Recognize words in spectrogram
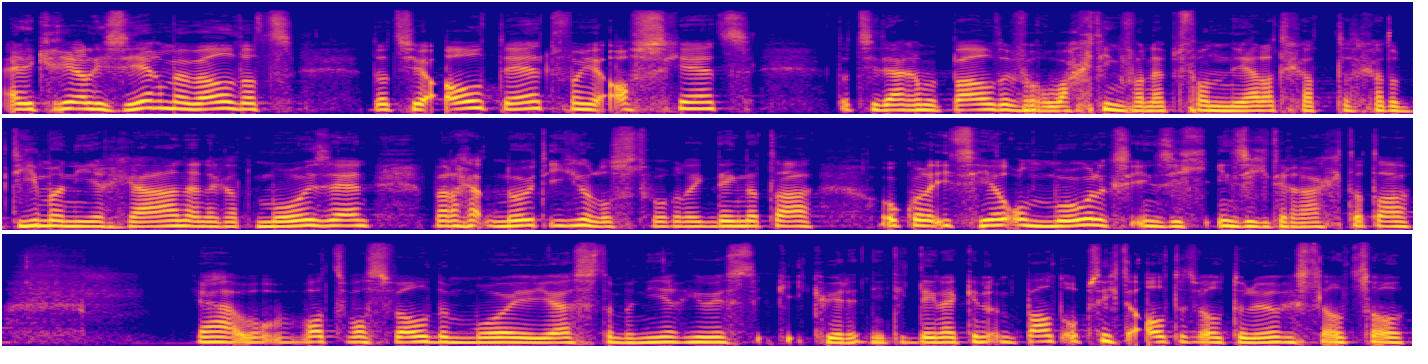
En ik realiseer me wel dat, dat je altijd van je afscheid dat je daar een bepaalde verwachting van hebt. Van ja, dat gaat, dat gaat op die manier gaan en dat gaat mooi zijn, maar dat gaat nooit ingelost worden. Ik denk dat dat ook wel iets heel onmogelijks in zich, in zich draagt. Dat dat, ja, wat was wel de mooie, juiste manier geweest? Ik, ik weet het niet. Ik denk dat ik in een bepaald opzicht altijd wel teleurgesteld zal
